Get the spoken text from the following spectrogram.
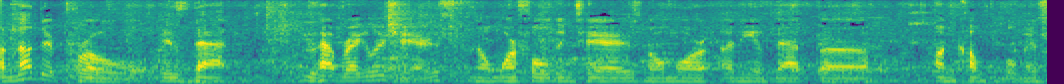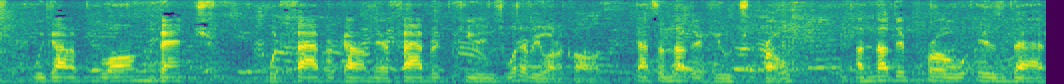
Another pro is that you have regular chairs, no more folding chairs, no more any of that uh, uncomfortableness. We got a long bench with fabric on there, fabric pews, whatever you want to call it. That's another huge pro. Another pro is that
